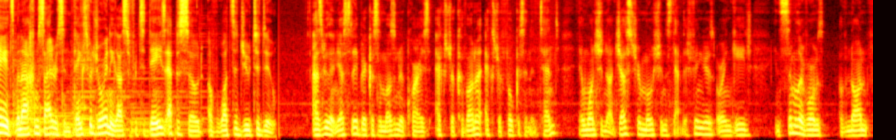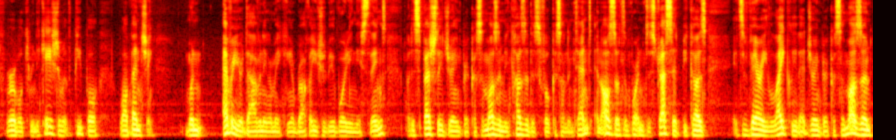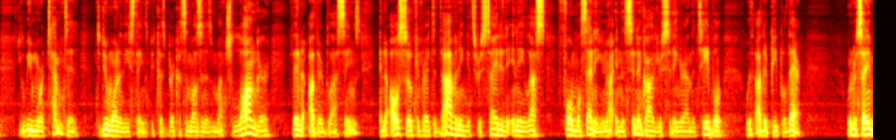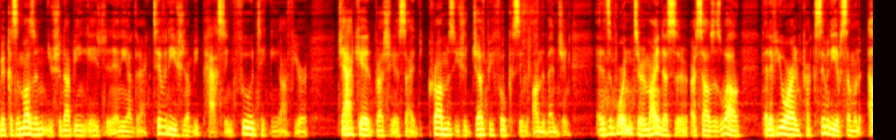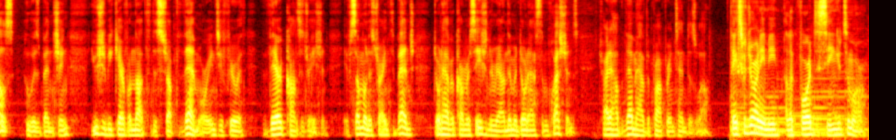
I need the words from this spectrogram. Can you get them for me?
Hey, it's Menachem Siderson. Thanks for joining us for today's episode of What's a Jew to Do. As we learned yesterday, Birkas Hamazon requires extra kavana, extra focus and intent, and one should not gesture, motion, snap their fingers, or engage in similar forms of non-verbal communication with people while benching. Whenever you're davening or making a bracha, you should be avoiding these things, but especially during Birkas Hamazon because of this focus on intent. And also, it's important to stress it because it's very likely that during Birkas Hamazon you'll be more tempted to do one of these things because Birkas Hamazon is much longer than other blessings. And also, compared to davening, it's recited in a less formal setting. You're not in the synagogue, you're sitting around the table with other people there. When reciting Birkas Hamazon, you should not be engaged in any other activity. You should not be passing food, taking off your jacket, brushing aside crumbs. You should just be focusing on the benching. And it's important to remind us uh, ourselves as well that if you are in proximity of someone else who is benching, you should be careful not to disrupt them or interfere with their concentration. If someone is trying to bench, don't have a conversation around them and don't ask them questions. Try to help them have the proper intent as well. Thanks for joining me. I look forward to seeing you tomorrow.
